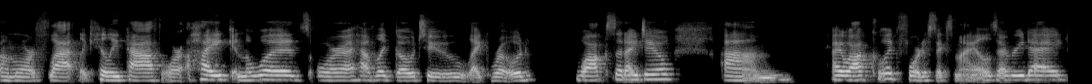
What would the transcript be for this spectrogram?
a more flat, like hilly path, or a hike in the woods, or I have like go to like road walks that I do. Um, I walk like four to six miles every day.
